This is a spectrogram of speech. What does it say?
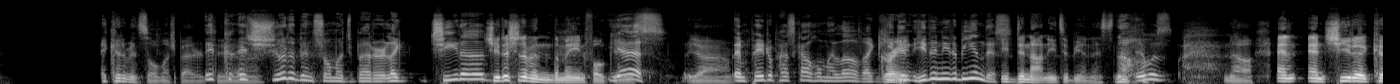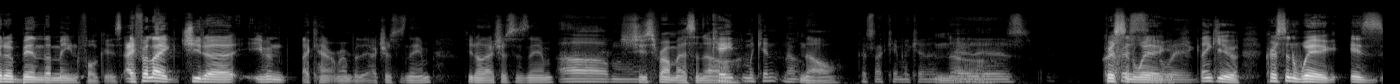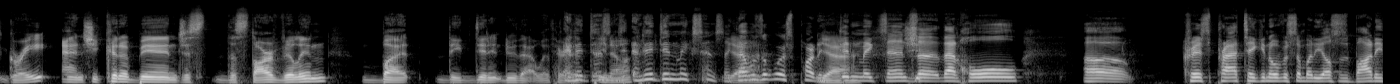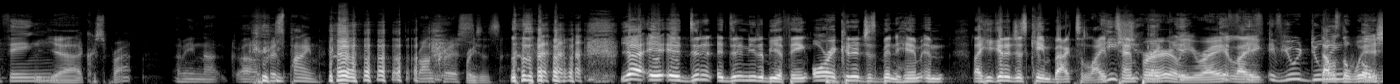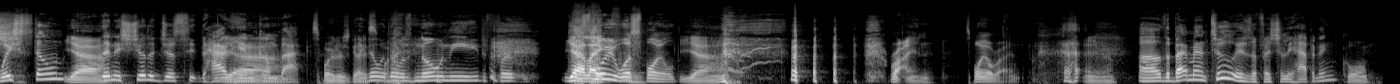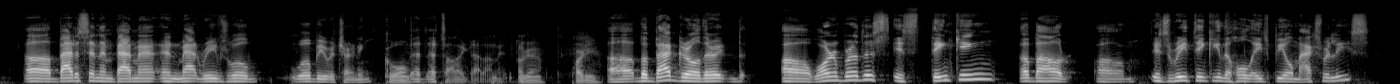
It could have been so much better It, too. it should have been so much better. Like Cheetah, Cheetah should have been the main focus. Yes. Yeah. and Pedro Pascal, whom I love, like he Great. didn't he didn't need to be in this. He did not need to be in this. No. it was No, and and Cheetah could have been the main focus. I feel like Cheetah, even I can't remember the actress's name. Do you know the actress's name? um She's from SNL. Kate McKinnon. No, No, that's not Kate McKinnon. No. It is Kristen, Kristen Wiig. Wiig. Thank you. Kristen Wiig is great, and she could have been just the star villain, but they didn't do that with her. and it does you know? and it didn't make sense. Like Yeah. that was the worst part. It Yeah. didn't make sense. The, that whole uh Chris Pratt taking over somebody else's body thing. yeah, Chris Pratt. I mean not uh, Chris Pine. Wrong Chris. Racist. yeah, it, it didn't. It didn't need to be a thing, or it could have just been him, and like he could have just came back to life He should- like, temporarily, right? If, like if, if you were doing that was the wish. a wish stone, Yeah. then it should have just had him come back. Spoilers, guys. Like there, was- there was no need for. Yeah, this like- movie was spoiled. Yeah. Ryan. Spoil Ryan. Anyway, Uh, the Batman Two is officially happening. cool. Uh, Battinson and Batman and Matt Reeves will will be returning. Cool. That, that's all I got on it. Okay. Party. Uh, but Batgirl, they're uh, Warner Brothers is thinking about um, is rethinking the whole HBO Max release,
